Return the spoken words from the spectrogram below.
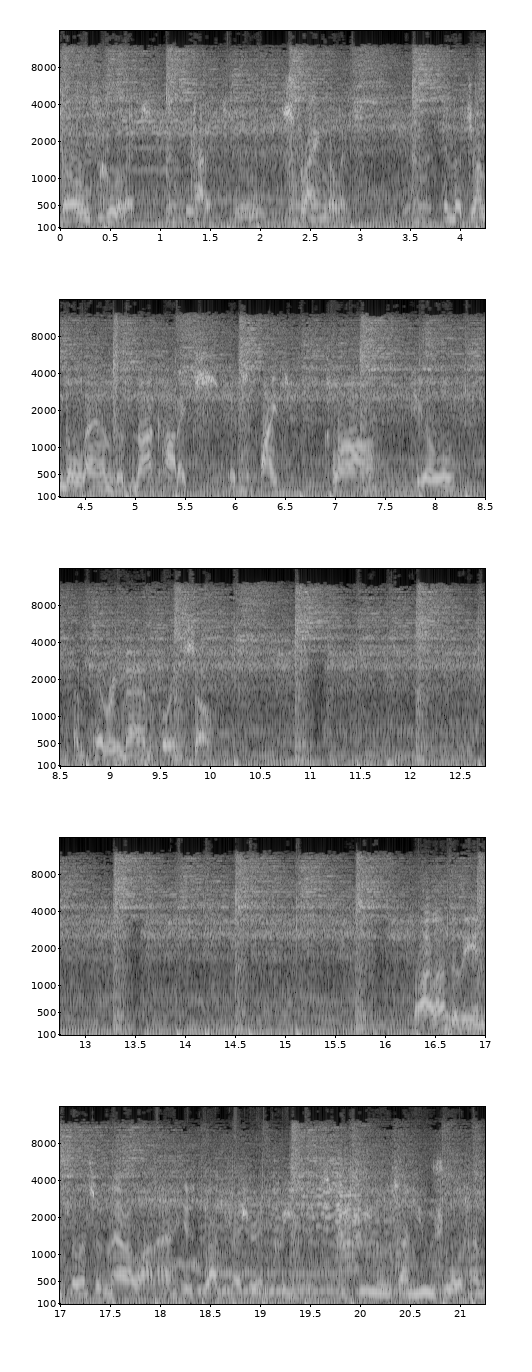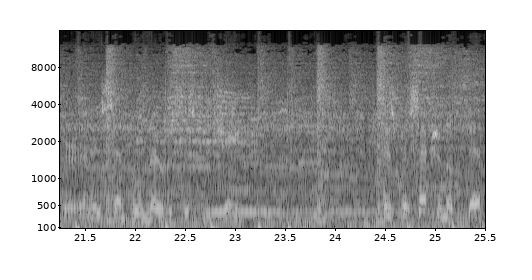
So cool it, cut it, strangle it. In the jungle land of narcotics, it's fight, claw, kill, and every man for himself. While under the influence of marijuana, his blood pressure increases. He feels unusual hunger and his central nervous system changes. His perception of depth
